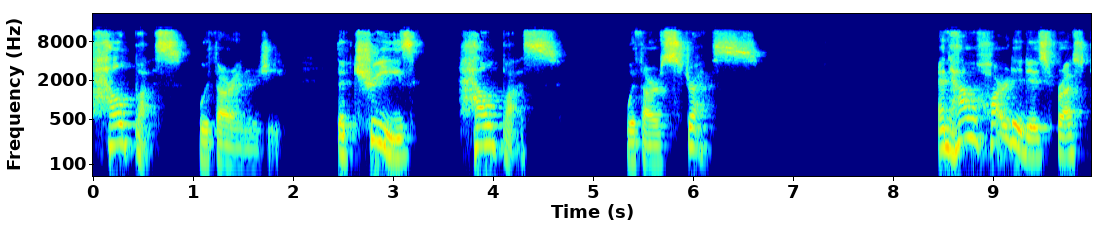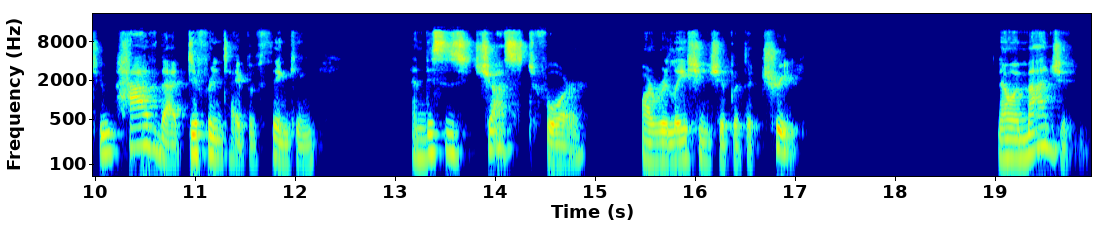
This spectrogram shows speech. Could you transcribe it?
help us with our energy. The trees help us with our stress. And how hard it is for us to have that different type of thinking. And this is just for our relationship with the tree. Now imagine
